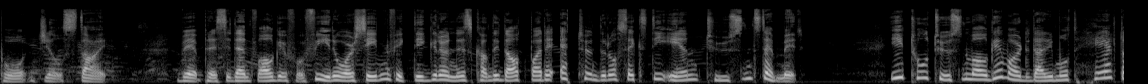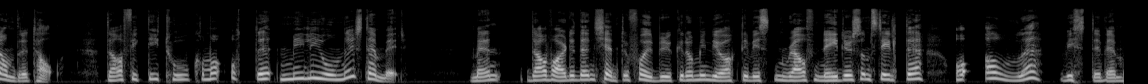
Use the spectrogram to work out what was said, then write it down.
på Jill Stein. Ved presidentvalget for fire år siden fikk De Grønnes kandidat bare 161 000 stemmer. I 2000-valget var det derimot helt andre tall. Da fikk de 2,8 millioner stemmer. Men da var det den kjente forbruker- og miljøaktivisten Ralph Nader som stilte, og alle visste hvem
